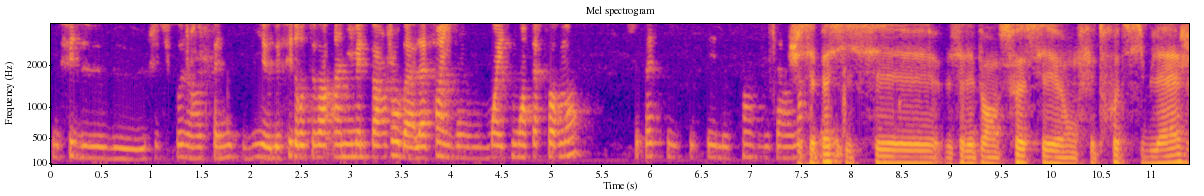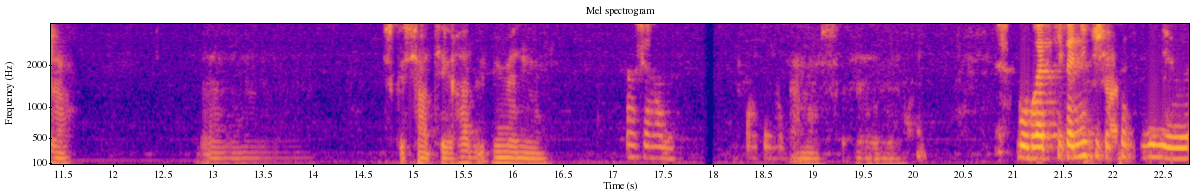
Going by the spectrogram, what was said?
Le fait de, je suppose, hein, Fanny qui dit, le fait de recevoir un email par jour, bah, à la fin, ils vont moins être moins performants. Je ne sais pas si c'était le sens de ta remarque. Je ne sais pas si c'est. Ça dépend. Soit c'est on fait trop de ciblage, euh, est-ce que c'est intégrable humainement? Ingérable. Ah mince. Euh. Bon, bref, Stéphanie, tu peux préciser euh,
